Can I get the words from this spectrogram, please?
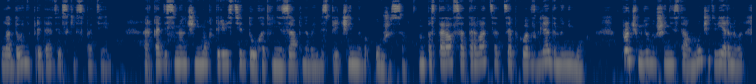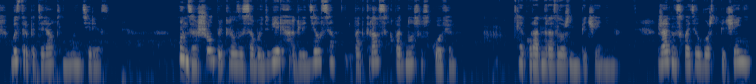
ладони предательски вспотели. Аркадий Семенович не мог перевести дух от внезапного и беспричинного ужаса. Он постарался оторваться от цепкого взгляда, но не мог. Впрочем, юноша не стал мучить верного, быстро потерял к нему интерес. Он зашел, прикрыл за собой дверь, огляделся и подкрался к подносу с кофе и аккуратно разложенными печеньями. Жадно схватил горсть печений,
